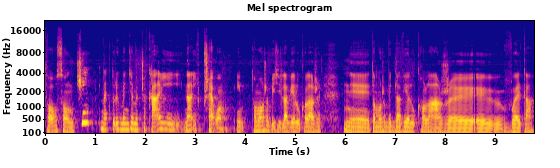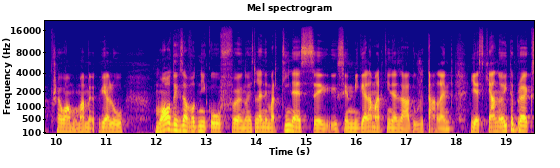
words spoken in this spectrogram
to są ci, na których będziemy czekali na ich przełom. I to może być dla wielu kolarzy, to może być dla wielu kolarzy Vuelta przełomu. Mamy wielu młodych zawodników, no jest Lenny Martinez, syn Miguela Martineza, duży talent, jest Keanu Eitebrek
